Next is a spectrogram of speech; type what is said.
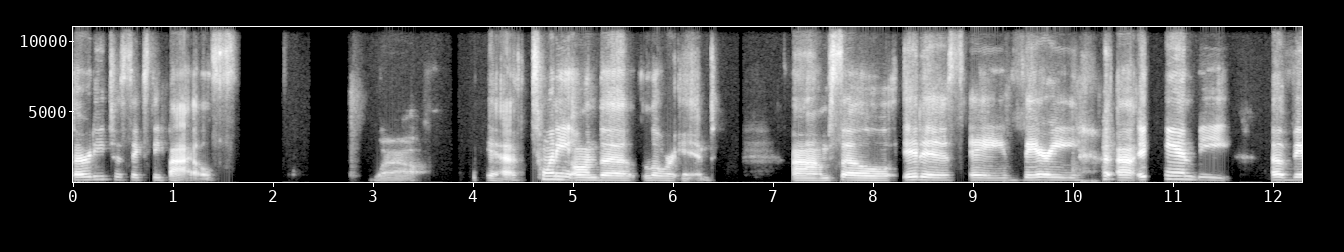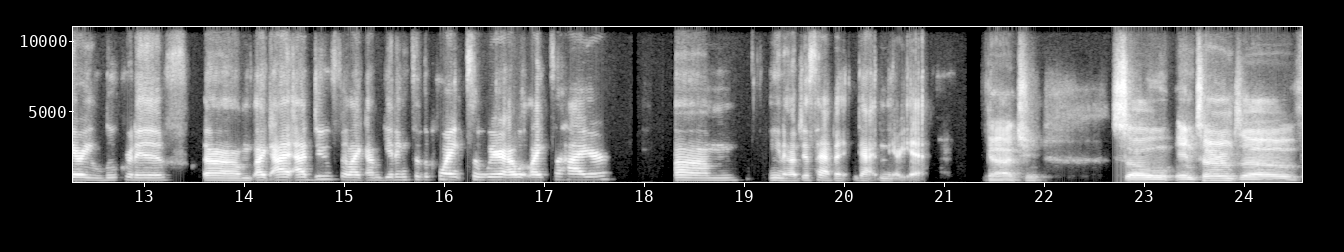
30 to 60 files. Wow. Yeah, 20 on the lower end. Um, so it is a very, uh, it can be a very lucrative, um, like I, I do feel like I'm getting to the point to where I would like to hire. Um, you know, just haven't gotten there yet. Got you. So, in terms of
